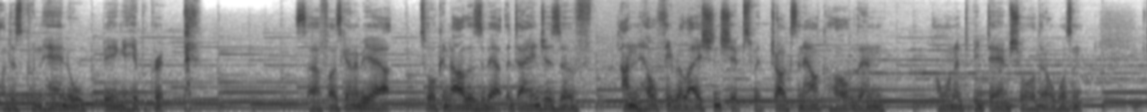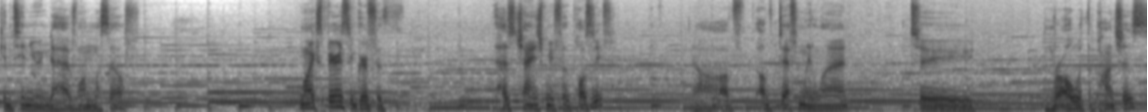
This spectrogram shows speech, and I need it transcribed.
I just couldn't handle being a hypocrite. so if I was going to be out talking to others about the dangers of unhealthy relationships with drugs and alcohol, then I wanted to be damn sure that I wasn't continuing to have one myself. My experience at Griffith has changed me for the positive. You know, I've, I've definitely learned to roll with the punches.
